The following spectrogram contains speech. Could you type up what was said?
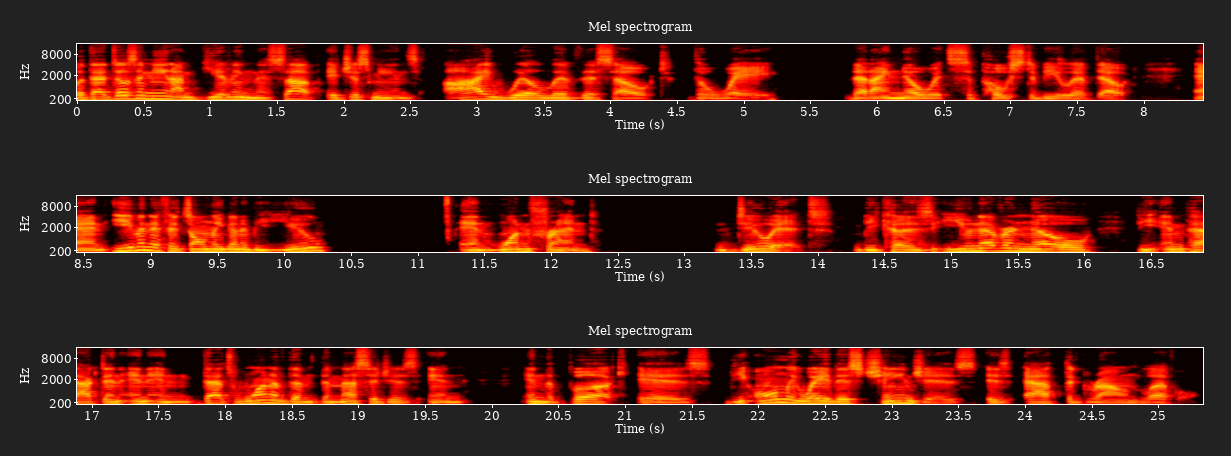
But that doesn't mean I'm giving this up. It just means I will live this out the way that I know it's supposed to be lived out. And even if it's only going to be you and one friend, do it because you never know the impact. And and and that's one of the the messages in in the book is the only way this changes is at the ground level.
